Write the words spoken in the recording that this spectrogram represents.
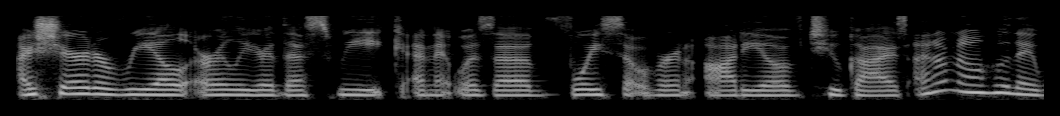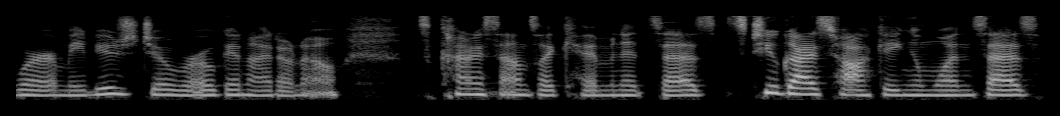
I shared a reel earlier this week and it was a voiceover and audio of two guys. I don't know who they were. Maybe it was Joe Rogan. I don't know. It kind of sounds like him. And it says, it's two guys talking, and one says,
